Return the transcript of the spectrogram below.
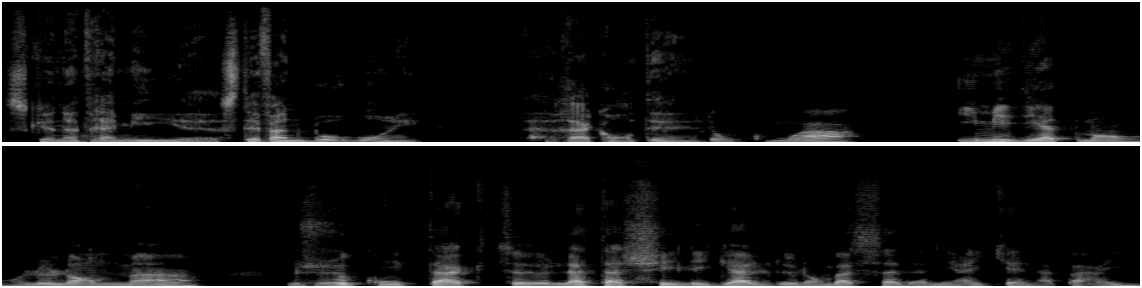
ce que notre ami euh, Stéphane Bourgoin euh, racontait. Donc moi, immédiatement, le lendemain, je contacte l'attaché légal de l'ambassade américaine à Paris.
